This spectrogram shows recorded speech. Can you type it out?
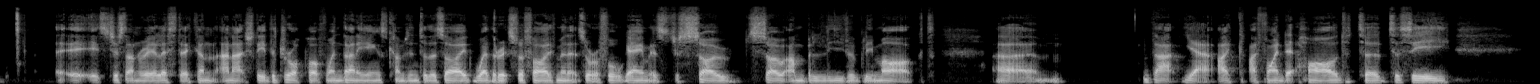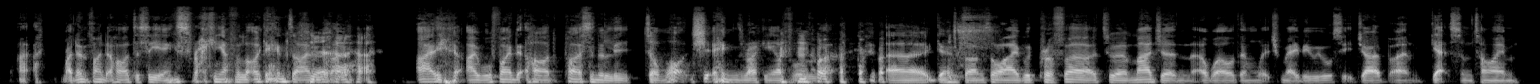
it's just unrealistic. And, and actually the drop off when Danny Ings comes into the side, whether it's for five minutes or a full game is just so, so unbelievably marked. Um, that, yeah, I, I find it hard to, to see. I, I don't find it hard to see Ings racking up a lot of game time, but I, I I will find it hard personally to watch Ings racking up all that uh, game time. So I would prefer to imagine a world in which maybe we will see Jarrod Bowen get some time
